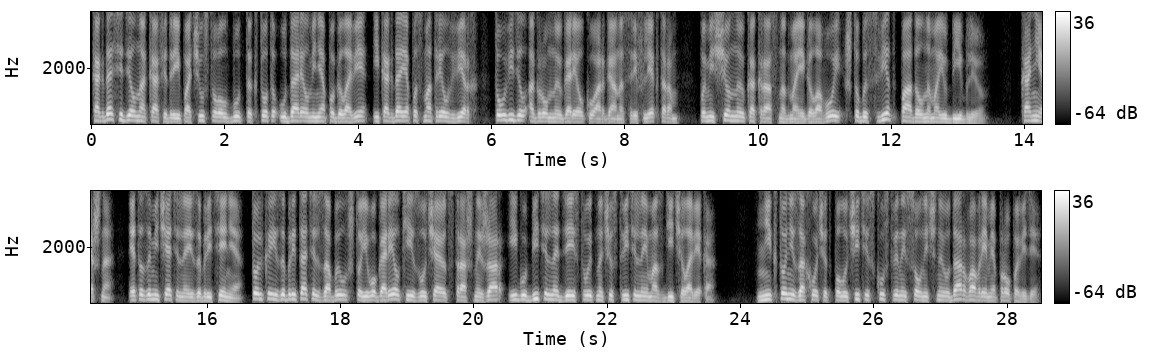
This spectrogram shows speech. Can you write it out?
когда сидел на кафедре и почувствовал, будто кто-то ударил меня по голове, и когда я посмотрел вверх, то увидел огромную горелку органа с рефлектором, помещенную как раз над моей головой, чтобы свет падал на мою Библию. Конечно, это замечательное изобретение, только изобретатель забыл, что его горелки излучают страшный жар и губительно действуют на чувствительные мозги человека. Никто не захочет получить искусственный солнечный удар во время проповеди.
